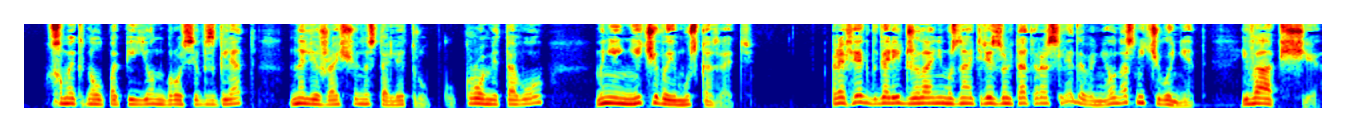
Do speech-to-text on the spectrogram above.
— хмыкнул Папион, бросив взгляд на лежащую на столе трубку. Кроме того, мне нечего ему сказать. Префект горит желанием узнать результаты расследования, а у нас ничего нет. И вообще,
